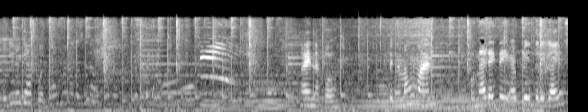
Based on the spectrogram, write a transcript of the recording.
Pwede na gapon. Ay, nako. Pwede na mahuman. Huwag na day tayo airplane dali, guys.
